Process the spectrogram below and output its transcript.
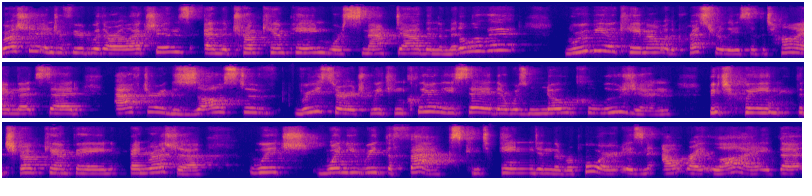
Russia interfered with our elections and the Trump campaign were smack dab in the middle of it, Rubio came out with a press release at the time that said, after exhaustive research, we can clearly say there was no collusion between the Trump campaign and Russia, which, when you read the facts contained in the report, is an outright lie that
